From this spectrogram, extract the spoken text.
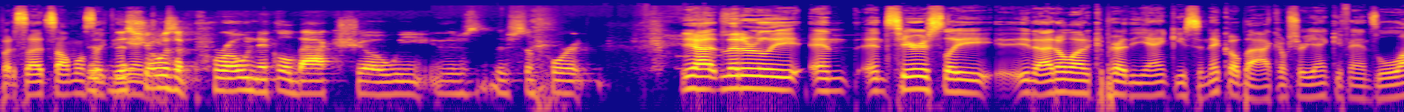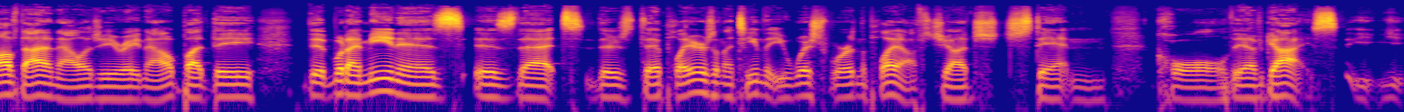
But it's that's almost like this show is a pro Nickelback show. We there's there's support yeah, literally, and and seriously, you know, I don't want to compare the Yankees to Nickelback. I'm sure Yankee fans love that analogy right now, but they, the, what I mean is, is that there's the players on the team that you wish were in the playoffs. Judge, Stanton, Cole, they have guys. You,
